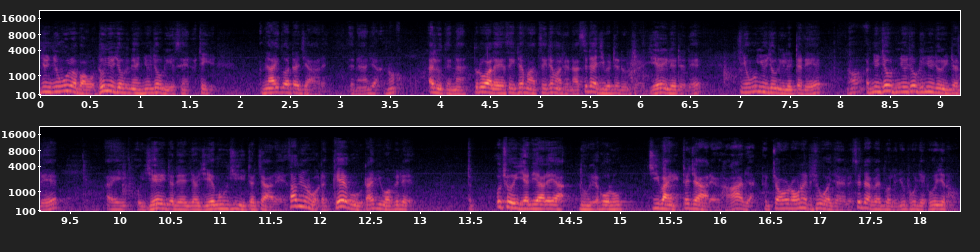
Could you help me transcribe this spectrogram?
ညှို့ညှို့မှုတော့ပါဘူးဒုညှို့ချုပ်တွေနဲ့ညှို့ချုပ်တွေအဆင့်အထိ အများကြီးတော့တက်ကြရတယ်တင်တန်းကြနော်အဲ့လိုတင်တန်းသူတို့ကလည်းစိတ်ထဲမှာစိတ်ထဲမှာထင်တာစစ်တပ်ကြီးပဲတက်လို့ထင်တယ်ရဲတွေလည်းတက်တယ်ညှို့မှုညှို့ချုပ်တွေလည်းတက်တယ်နော်ညှို့ချုပ်ညှို့ချုပ်ညှို့ချုပ်တွေတက်တယ်အဲ့ဟိုရဲတွေတက်တယ်ရဲမှုကြီးတွေတက်ကြတယ်စသဖြင့်ပေါ့တကယ်ကိုတိုင်းပြည်ပေါ်ဖြစ်တဲ့အုတ်ချုပ်ရန်တရားတွေကလူတွေအကုန်လုံးကြီးပိုင်းတက်ကြရတယ်ဟာဗျကျွန်တော်တို့နဲ့တချို့ကကြတယ်စစ်တပ်ပဲတော့လေရုပ်ထုံးချက်ထိုးကြအောင်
